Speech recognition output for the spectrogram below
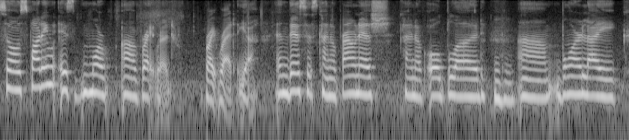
So spotting is more uh, bright red. Bright red. Yeah. And this is kind of brownish, kind of old blood, Mm-hmm. um, more like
